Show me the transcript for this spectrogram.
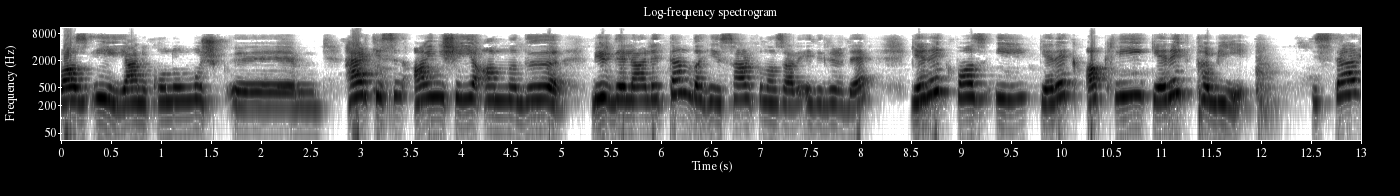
vaz'i yani konulmuş e, herkesin aynı şeyi anladığı bir delaletten dahi sarf nazar edilir de gerek vaz'i, gerek akli, gerek tabii ister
